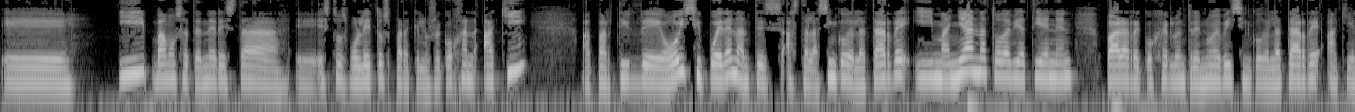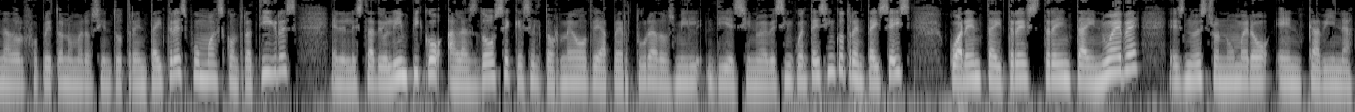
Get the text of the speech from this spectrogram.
Eh, y vamos a tener esta, estos boletos para que los recojan aquí a partir de hoy, si pueden, antes hasta las 5 de la tarde y mañana todavía tienen para recogerlo entre 9 y 5 de la tarde aquí en Adolfo Prieto número 133, Pumas contra Tigres en el Estadio Olímpico a las 12, que es el torneo de apertura 2019. 55 36 43 39 es nuestro número en cabina.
